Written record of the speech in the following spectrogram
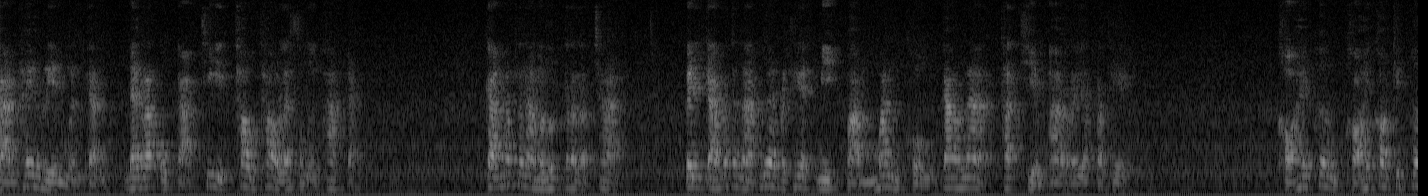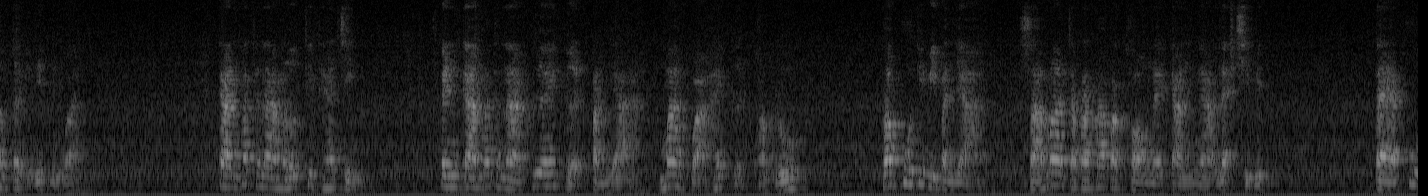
การให้เรียนเหมือนกัน ได้รับโอกาสที่เท่าเท่าและเสมอภาคกัน การพัฒนามนุษย์ระดับชาติ เป็นการพัฒนาเพื่อให้ประเทศมีความมั่นคงก้าวหน้าทัดเทียมอารยประเทศ ขอให้เพิ่มขอให้ข้อคิดเพิ่มเติมอีกนิดหนึ่งว่า การพัฒนามนุษย์ที่แท้จริง เป็นการพัฒนาเพื่อให้เกิดปัญญามากกว่าให้เกิดความรู้ เพราะผู้ที่มีปัญญา สามารถจะประคับประคองในการงานและชีวิต แต่ผู้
